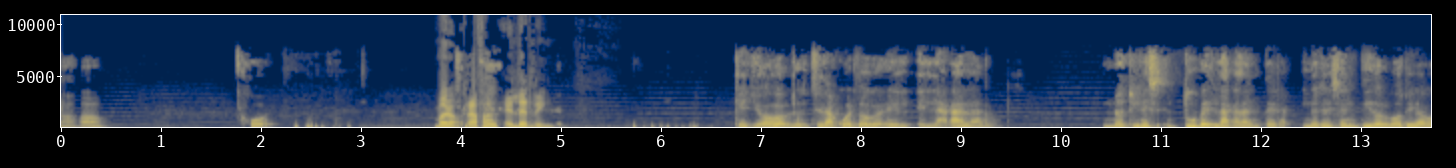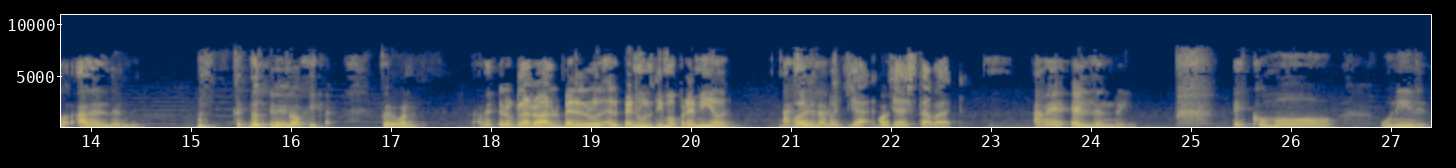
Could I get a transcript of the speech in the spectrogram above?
Ajá. Joder, Bueno, Rafa, el del ring. que yo estoy de acuerdo. el- en la gala. No tienes. Tú ves la gala entera y no tiene sentido el goti al Elden Ring. no tiene lógica. Pero bueno, a ver. Pero claro, al ver el, el penúltimo premio, Así pues, la pues ya, Bueno. ya estaba. A ver, Elden Ring. Es como unir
